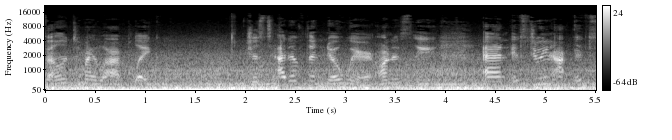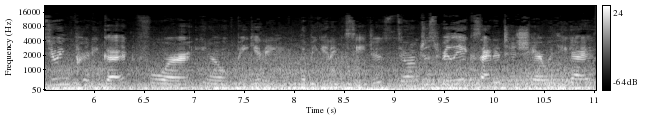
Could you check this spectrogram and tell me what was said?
fell into my lap like just out of the nowhere honestly. And it's doing it's doing pretty good for you know beginning the beginning stages. So i'm just really excited to share with you guys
